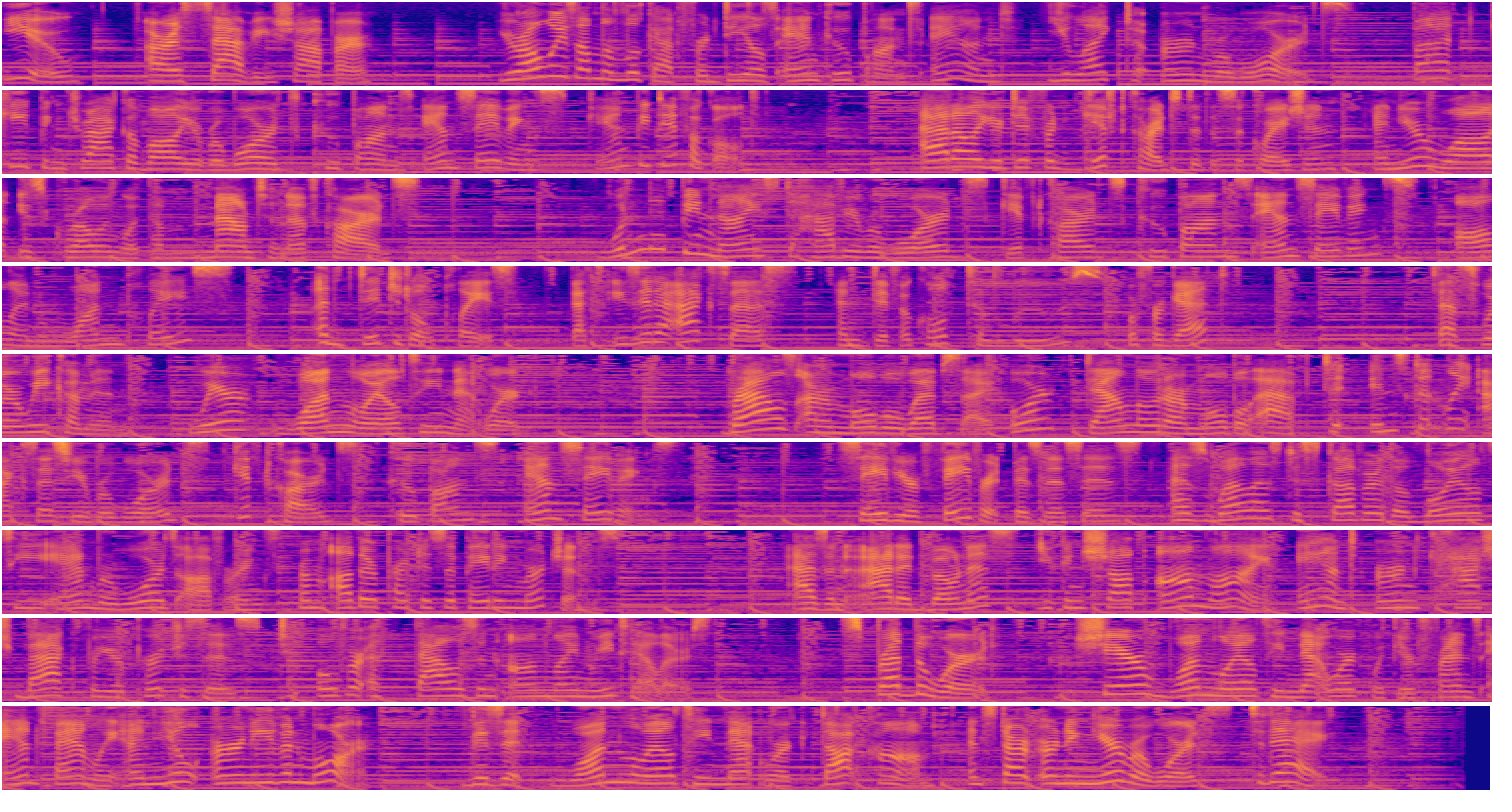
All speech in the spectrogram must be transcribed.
You are a savvy shopper. You're always on the lookout for deals and coupons, and you like to earn rewards. But keeping track of all your rewards, coupons, and savings can be difficult. Add all your different gift cards to this equation, and your wallet is growing with a mountain of cards. Wouldn't it be nice to have your rewards, gift cards, coupons, and savings all in one place? A digital place that's easy to access and difficult to lose or forget? That's where we come in. We're One Loyalty Network. Browse our mobile website or download our mobile app to instantly access your rewards, gift cards, coupons, and savings. Save your favorite businesses, as well as discover the loyalty and rewards offerings from other participating merchants. As an added bonus, you can shop online and earn cash back for your purchases to over a thousand online retailers. Spread the word. Share One Loyalty Network with your friends and family, and you'll earn even more. Visit oneloyaltynetwork.com and start earning your rewards today.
